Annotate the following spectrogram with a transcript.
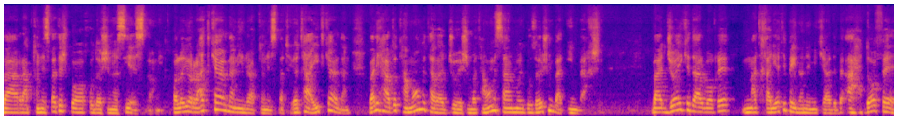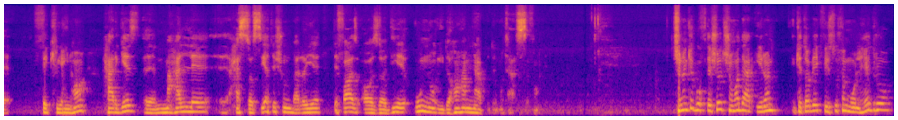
و ربط و نسبتش با خداشناسی اسلامی. حالا یا رد کردن این ربط و نسبت یا تایید کردن ولی هر دو تمام توجهشون و تمام سرمایه گذاریشون بر این بخشه. و جایی که در واقع مدخلیتی پیدا نمی‌کرده به اهداف فکری اینها هرگز محل حساسیتشون برای دفاع از آزادی اون نوع ایده ها هم نبوده متاسفانه. چنانکه که گفته شد شما در ایران کتاب یک فیلسوف ملحد رو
